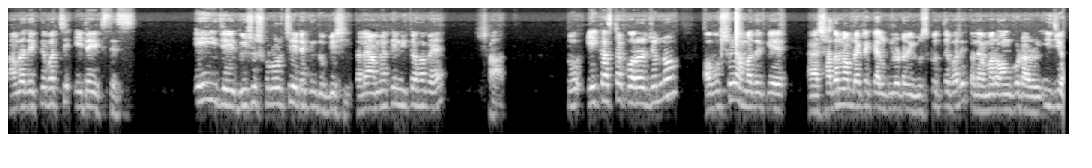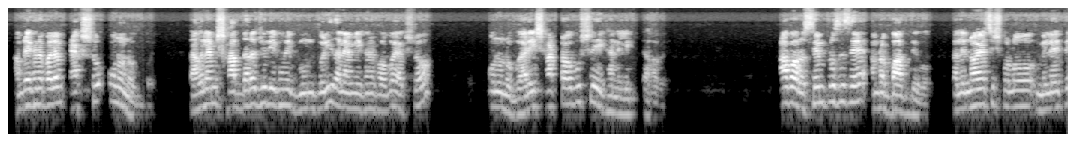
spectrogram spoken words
আমরা দেখতে পাচ্ছি এইটা এক্সেস এই যে দুইশো ষোলোর চেয়ে এটা কিন্তু বেশি, তাহলে আমাকে নিতে হবে সাত। তো এই কাজটা করার জন্য অবশ্যই আমাদেরকে সাধারণ আমরা একটা ক্যালকুলেটর ইউজ করতে পারি, তাহলে আমার অঙ্কটা আরও ইজি আমরা এখানে পেলাম একশো উননব্বই। তাহলে আমি সাত দ্বারা যদি এখানে গুণ করি, তাহলে আমি এখানে পাবো একশো উননব্বই। আর এই ষাটটা অবশ্যই এখানে লিখতে হবে। আবারও সেম প্রসেসে আমরা বাদ দেব। তাহলে নয় আছে ষোলো, মিলাইতে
